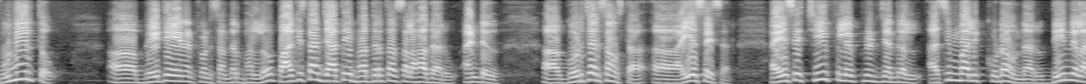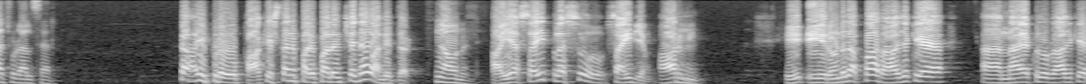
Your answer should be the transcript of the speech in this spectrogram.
మునీర్తో భేటీ అయినటువంటి సందర్భంలో పాకిస్తాన్ జాతీయ భద్రతా సలహాదారు అండ్ ఆ, గూఢచర సంస్థ ISI sir. ISI chief lieutenant general Asim Malik కూడా ఉన్నారు. దీన్ని ఎలా చూడాలి సార్? ఇప్పుడు పాకిస్తాన్ పరిపాలించేదే వాళ్ళిద్దరు. అవునండి. ఐఎస్ఐ ప్లస్ సైన్యం ఆర్మీ. ఈ రెండు తప్ప రాజకీయ నాయకులు రాజకీయ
